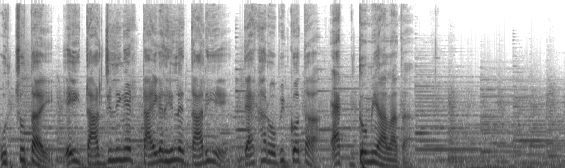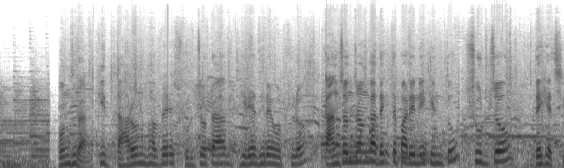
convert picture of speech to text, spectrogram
উচ্চতায় এই দার্জিলিং এর টাইগার হিলে দাঁড়িয়ে দেখার অভিজ্ঞতা একদমই আলাদা। বন্ধুরা কি দারুণ ভাবে সূর্যটা ধীরে ধীরে উঠল। কাঞ্চনজঙ্ঘা দেখতে পারিনি কিন্তু সূর্য দেখেছি।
